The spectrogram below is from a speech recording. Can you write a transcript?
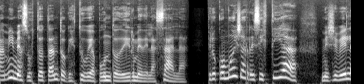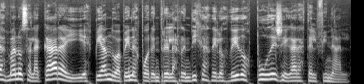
A mí me asustó tanto que estuve a punto de irme de la sala pero como ella resistía, me llevé las manos a la cara y espiando apenas por entre las rendijas de los dedos pude llegar hasta el final.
